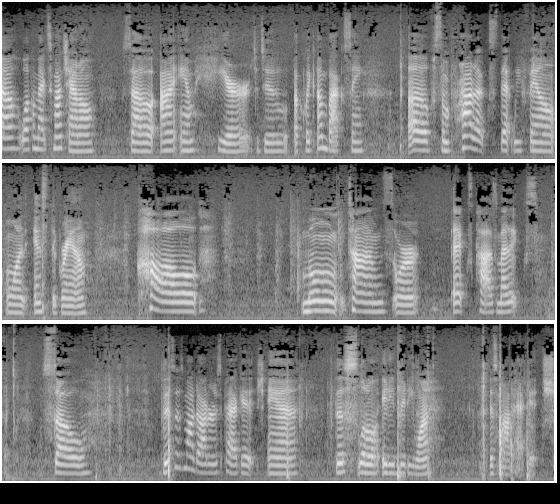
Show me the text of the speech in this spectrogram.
y'all. Welcome back to my channel. So i am here to do a quick unboxing of some products that we found on instagram called moon times or x cosmetics. So this is my daughter's package and this little itty bitty one is my package.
